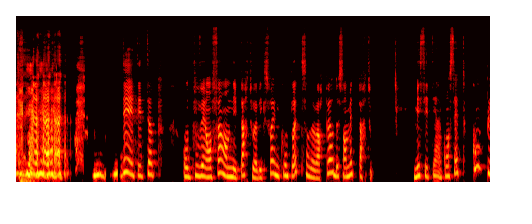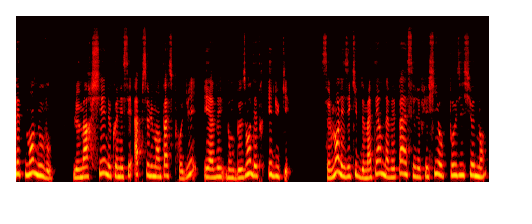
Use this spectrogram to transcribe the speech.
L'idée était top. On pouvait enfin emmener partout avec soi une compote sans avoir peur de s'en mettre partout. Mais c'était un concept complètement nouveau. Le marché ne connaissait absolument pas ce produit et avait donc besoin d'être éduqué. Seulement, les équipes de materne n'avaient pas assez réfléchi au positionnement.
